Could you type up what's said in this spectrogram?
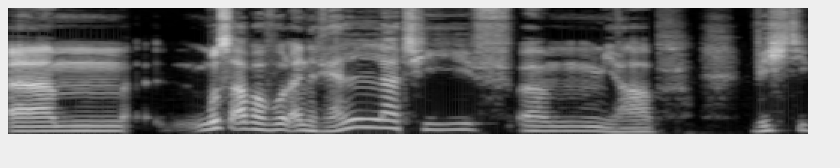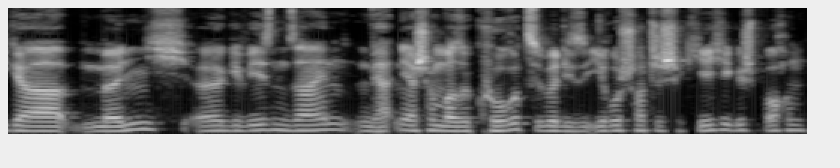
Ähm, muss aber wohl ein relativ, ähm, ja, wichtiger Mönch äh, gewesen sein. Wir hatten ja schon mal so kurz über diese iroschottische Kirche gesprochen.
